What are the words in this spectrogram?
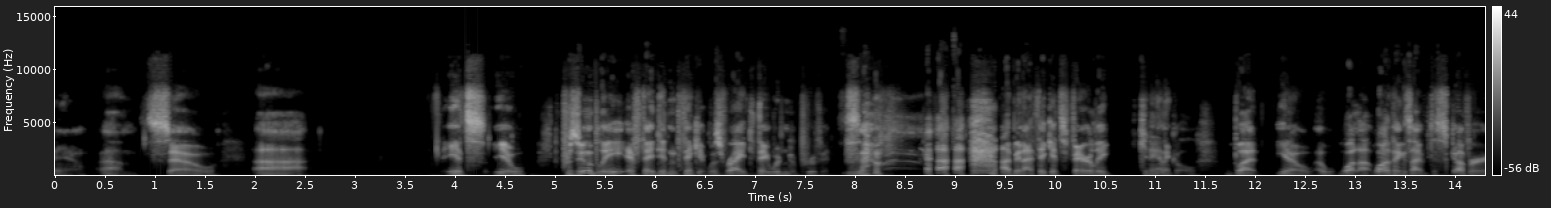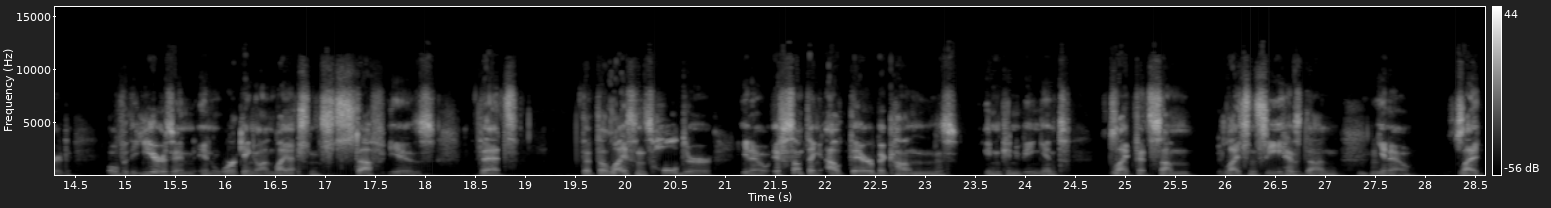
you know. Um, so uh, it's you know presumably if they didn't think it was right, they wouldn't approve it. Mm. So I mean, I think it's fairly canonical. But you know, uh, what uh, one of the things I've discovered over the years in in working on licensed stuff is that that the license holder, you know, if something out there becomes inconvenient, like that some licensee has done, mm-hmm. you know, like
